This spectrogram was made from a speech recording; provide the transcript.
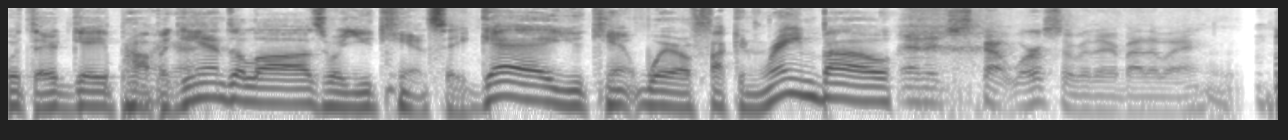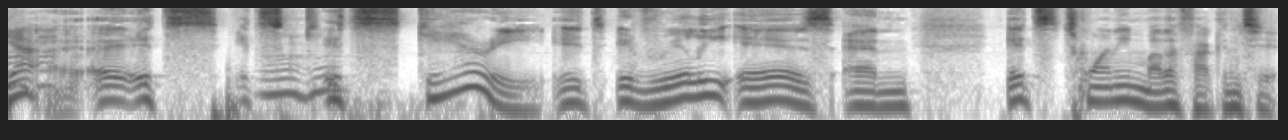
With their gay propaganda laws, where you can't say gay, you can't wear a fucking rainbow, And it just got worse over there, by the way. yeah it's it's it's scary. It it really is. And it's 20 motherfucking 2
